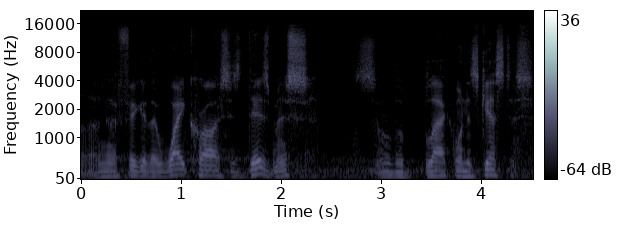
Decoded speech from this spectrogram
Uh, I'm gonna figure the white cross is Dismas. So the black one is Gestas.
